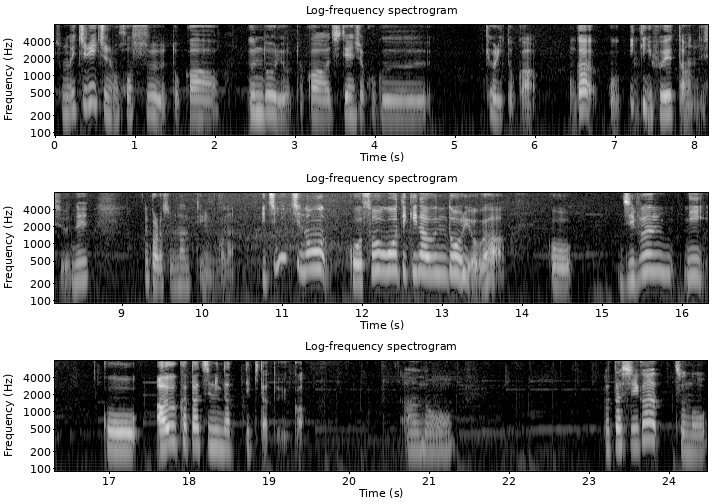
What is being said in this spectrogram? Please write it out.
その1日の歩数とか運動量とか自転車こぐ距離とかがこう一気に増えたんですよね。だからその何て言うのかな。1日のこう総合的な運動量がこう自分にこう合う形になってきたというか。あの私がその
